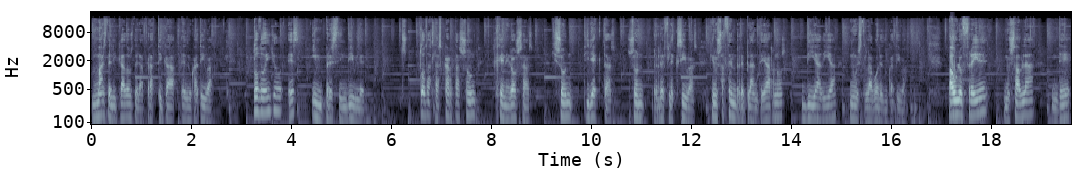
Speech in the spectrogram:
más delicados de la práctica educativa. Todo ello es imprescindible. Todas las cartas son generosas son directas, son reflexivas, que nos hacen replantearnos día a día nuestra labor educativa. Paulo Freire nos habla de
